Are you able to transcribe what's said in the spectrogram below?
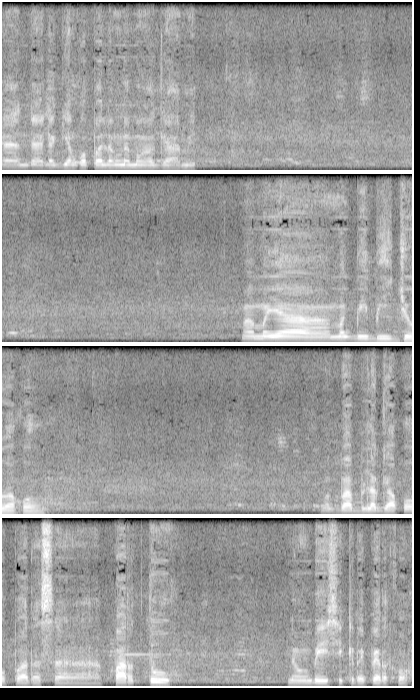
Yan, lalagyan ko pa lang ng mga gamit. Mamaya magbibideo ako. Magbablog ako para sa part 2 ng basic repair ko.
